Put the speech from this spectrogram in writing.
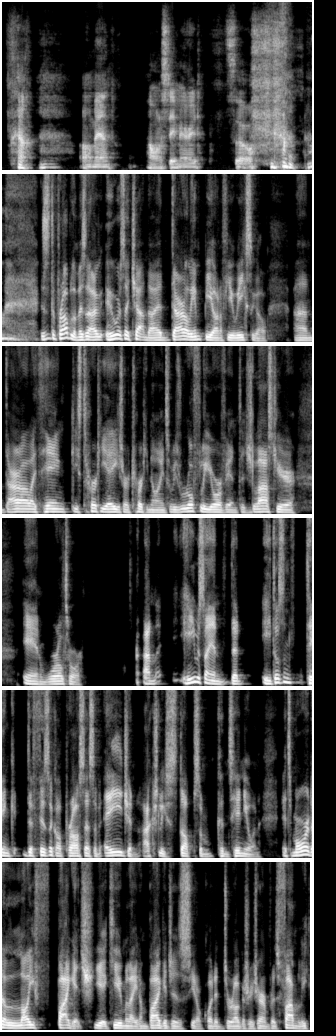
oh man, I want to stay married. So this is the problem, isn't it? Who was I chatting to? I had Daryl Impey on a few weeks ago. And Daryl, I think he's 38 or 39. So he's roughly your vintage last year in World Tour. And he was saying that he doesn't think the physical process of aging actually stops him continuing. It's more the life baggage you accumulate, and baggage is, you know, quite a derogatory term for his family.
